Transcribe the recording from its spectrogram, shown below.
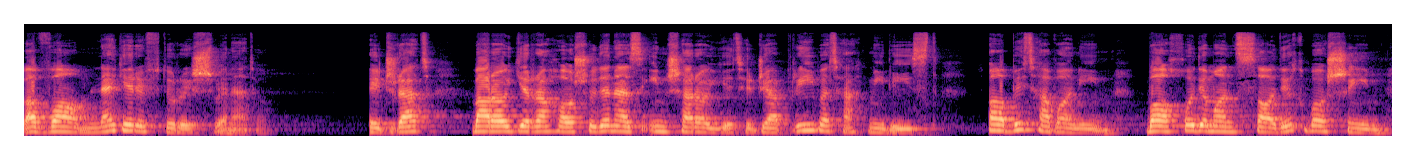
و وام نگرفت و رشوه نداد هجرت برای رها شدن از این شرایط جبری و تحمیلی است تا بتوانیم با خودمان صادق باشیم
